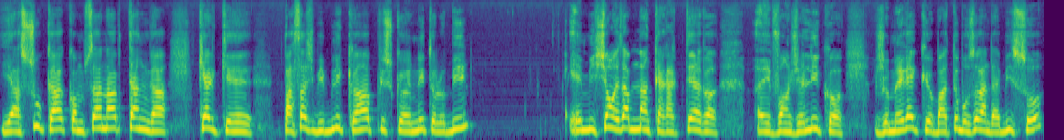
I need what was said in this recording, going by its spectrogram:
Yasuka, comme ça, na tanga quelques passages bibliques, hein, puisque Nitolobi, émission eza na caractère euh, évangélique. J'aimerais que bato bozolanda biso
